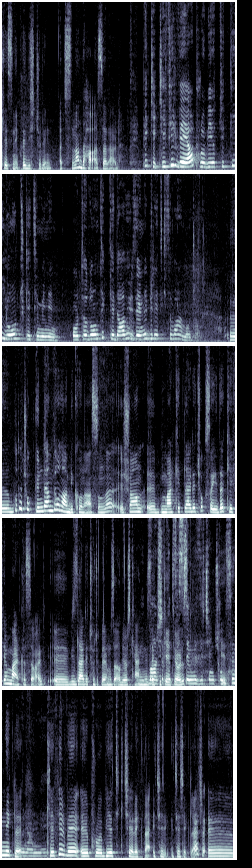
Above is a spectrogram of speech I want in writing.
kesinlikle diş çürüğün açısından daha az zararlı. Peki kefir veya probiyotikli yoğurt tüketiminin ortodontik tedavi üzerine bir etkisi var mı hocam? E, Bu da çok gündemde olan bir konu aslında. E, Şu an e, marketlerde çok sayıda kefir markası var. E, Bizler de çocuklarımıza alıyoruz, kendimiz de Bağışıklık tüketiyoruz. sistemimiz için çok Kesinlikle. önemli. Kefir ve e, probiyotik içerekler, içe- içecekler e,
